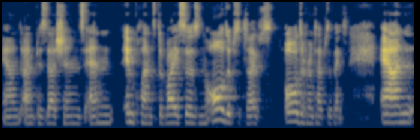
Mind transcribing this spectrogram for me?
and and possessions and implants, devices, and all different types all different types of things. And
